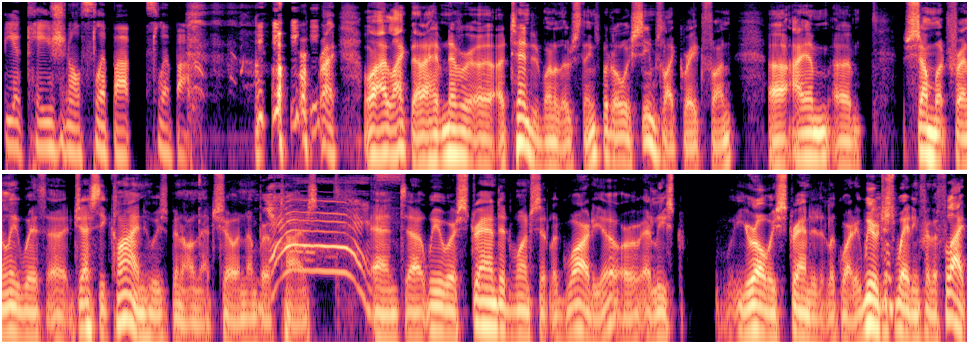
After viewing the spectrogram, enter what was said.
the occasional slip up slip up. right. Well, I like that. I have never uh, attended one of those things, but it always seems like great fun. Uh, I am um, somewhat friendly with uh, Jessi Klein, who has been on that show a number of times. And uh, we were stranded once at LaGuardia, or at least you're always stranded at LaGuardia. We were just waiting for the flight.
